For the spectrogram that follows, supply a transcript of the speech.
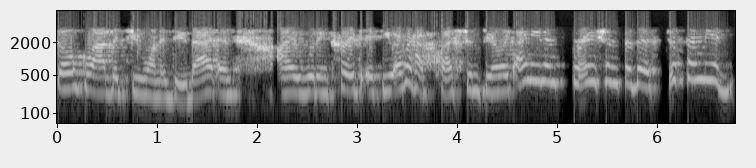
so glad that you want to do that, and I would encourage if you ever have questions, you're like I need inspiration for this, just send me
